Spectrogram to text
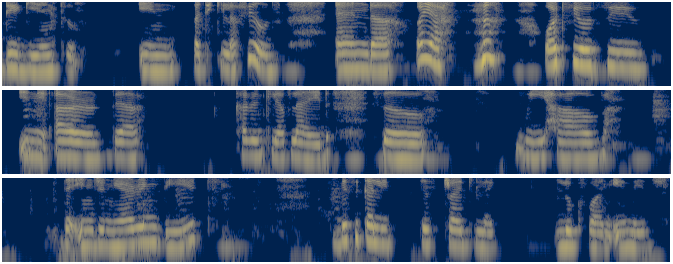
dig into in particular fields. And uh, oh yeah what fields is in are there currently applied? So we have the engineering bit basically just try to like look for an image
